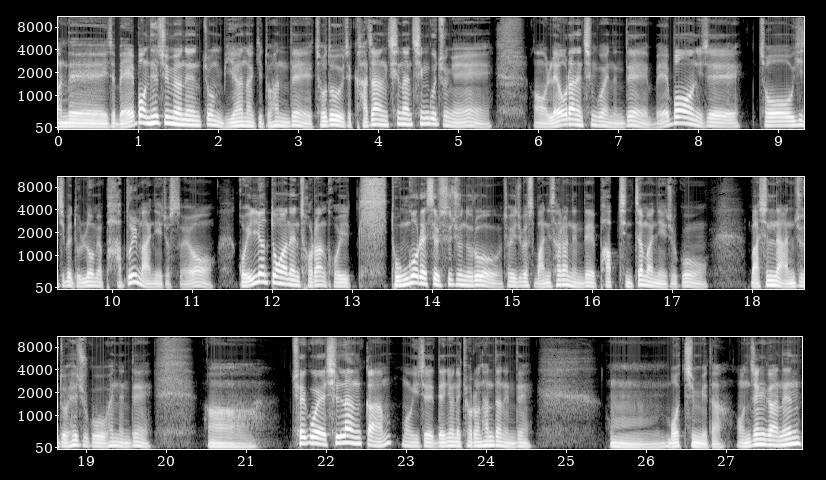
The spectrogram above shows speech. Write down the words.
아, 근데 이제 매번 해주면은 좀 미안하기도 한데, 저도 이제 가장 친한 친구 중에, 어, 레오라는 친구가 있는데, 매번 이제 저희 집에 놀러 오면 밥을 많이 해줬어요. 거의 1년 동안은 저랑 거의 동거했을 수준으로 저희 집에서 많이 살았는데, 밥 진짜 많이 해주고, 맛있는 안주도 해주고 했는데, 아, 최고의 신랑감, 뭐 이제 내년에 결혼한다는데, 음, 멋집니다. 언젠가는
